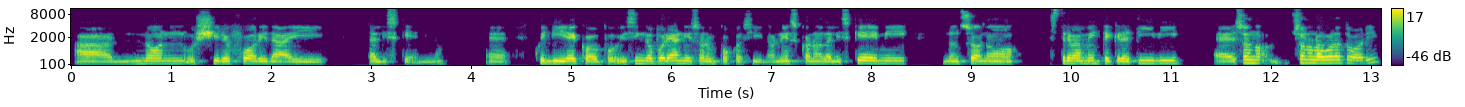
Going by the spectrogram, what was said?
a non uscire fuori dai, dagli schemi. No? Eh, quindi ecco, i singaporeani sono un po' così, non escono dagli schemi, non sono estremamente creativi, eh, sono, sono, lavoratori,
